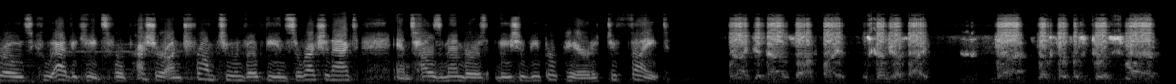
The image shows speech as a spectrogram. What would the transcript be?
Rhodes, who advocates for pressure on Trump to invoke the Insurrection Act and tells members they should be prepared to fight. We're not getting down to a fight. It's going to be a fight. But let's, let's, let's do it smart, and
